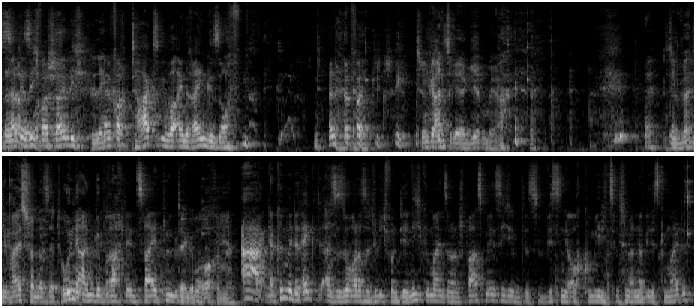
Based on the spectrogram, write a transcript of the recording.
Dann hat er sich wahrscheinlich Lecker. einfach tagsüber einen reingesoffen. Dann einfach geschrieben. Schon gar nicht reagiert mehr. Die, die weiß schon, dass der Tobi, Unangebracht in Zeiten. der Gebrochene. Ah, da können wir direkt, also so war das natürlich von dir nicht gemeint, sondern spaßmäßig und das wissen ja auch Comedians untereinander, wie das gemeint ist.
